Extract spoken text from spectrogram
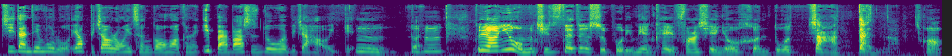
鸡蛋天妇罗要比较容易成功的话，可能一百八十度会比较好一点。嗯，对，对啊，因为我们其实在这个食谱里面可以发现有很多炸弹呐、啊。哦，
